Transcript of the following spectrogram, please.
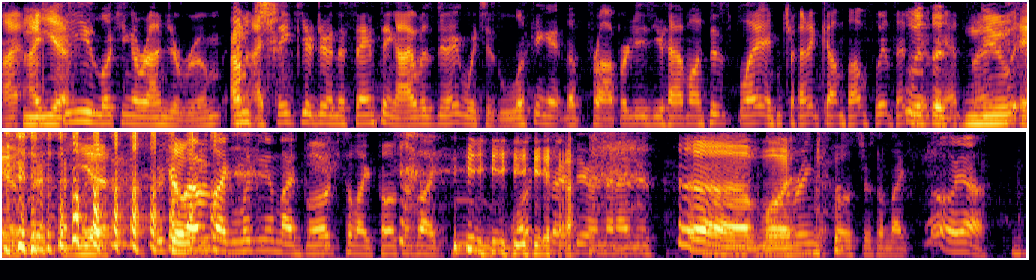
I, I Yes. see you looking around your room, and I'm I think you're doing the same thing I was doing, which is looking at the properties you have on display and trying to come up with a with new a answer. new answer. yes. because so I was like looking at my books to like posters, like hmm, what could I do? And then I just Oh, have these Lord of the boy. Rings posters. I'm like, oh yeah, Lord of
